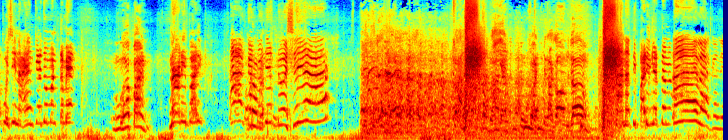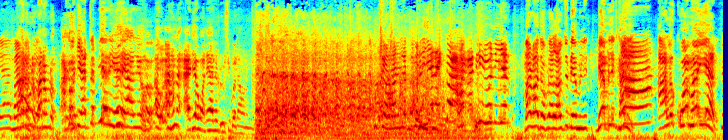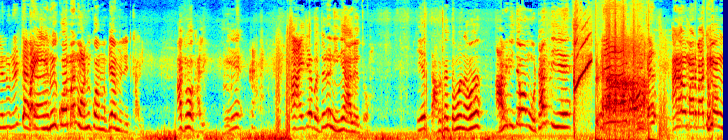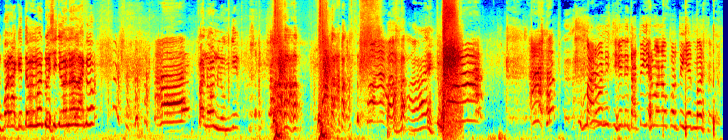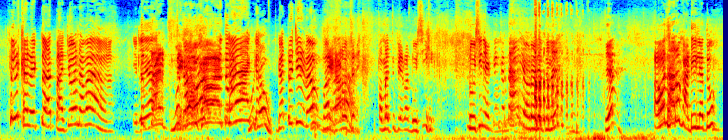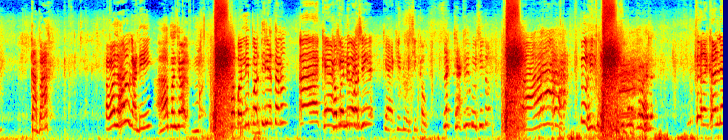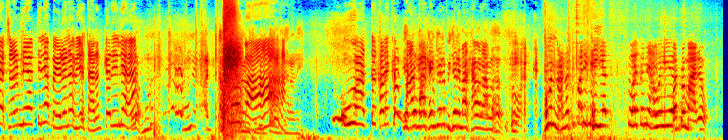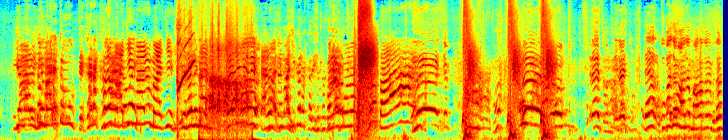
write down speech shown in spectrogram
પૂછી ના એમ કેજો મને તમે હું પણ નાની પાડી. આ ગટુ જે ડોશી આ. આ નથી પાડી લેતા ને આ વાગલ્યા મારા આખો ગેટ પ્યારી હે આલ્યો. કરવાની લે તમારે યાર એક તો આ આડી રહ્યો ને યાર. માર વાત આપડા લાવજો બે મિનિટ. બે મિનિટ ખાલી. આલો કોમ હે યાર. પેલું નહીં ચાલે. એનું કોમ હે ને કોમ હે. બે મિનિટ ખાલી. આ જો ખાલી. એ આઈડિયા બધો ને નીને હાલે તો. એ તારો કે તમને હવે આવી રીતે આમ મોટા જ દઈએ અને મારા બાજુમાં ઊભા રાખી તમે મને ડોસી જેવા ના લાગો. પણ આમ લુંગી મારવાની ચીજ નહીં થતું યાર મને ઉપર તો યાર મર ખરેખર એક તો હાથ પાછો ને હવે. એટલે ખાવા તો. હું જાઉં. ગટુજી ભાવ ભેગારો છે. અમે તું પેલા ડોશી ડોશીની એક્ટિંગ કરતા આવી આવડે છે તને હે? અવાજ હારો કાઢી લે તું. કાપા. અવાજ હારો કાઢી. હા પણ ખબર નહીં પડતી લે તને. ખબર નહીં પડતી? ક્યાંકી ડોશી કહું. એટલે ખેકરી ડોશી તો. બા, તું હિરકી. ખરેખર લે શરમ નહીં આવતી લે બૈરાના વેશ ધારણ કરી લે હા? બા. તો ખરેખર માર માર ખાઈ ગયો ને બીજાને માર ખાવા લાવે હું નાનથી પાડી નહીં યાર. તોય તમે આવો યાર. પણ તો માર્યો. મારો તો તમે બધા.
